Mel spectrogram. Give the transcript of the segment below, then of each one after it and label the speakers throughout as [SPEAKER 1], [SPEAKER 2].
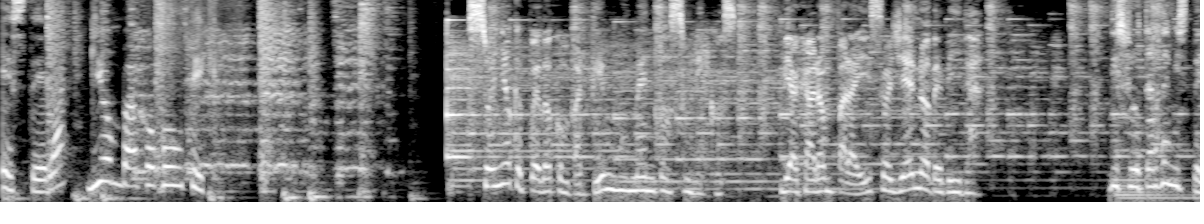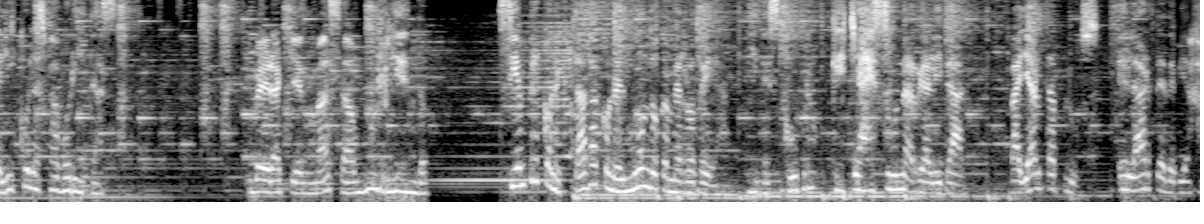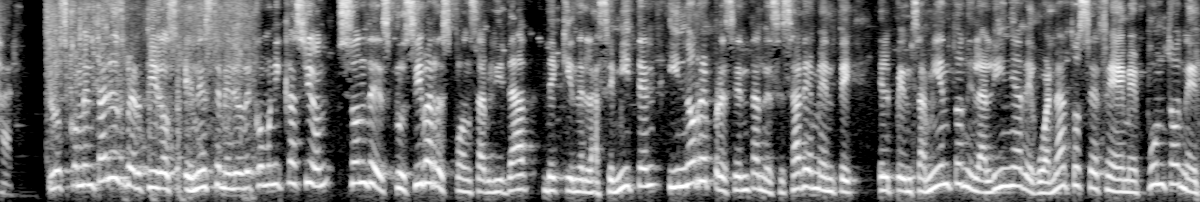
[SPEAKER 1] Estela-Boutique.
[SPEAKER 2] Sueño que puedo compartir momentos únicos. Viajar a un paraíso lleno de vida. Disfrutar de mis películas favoritas. Ver a quien más amo riendo. Siempre conectada con el mundo que me rodea. Y descubro que ya es una realidad. Vallarta Plus, el arte de viajar.
[SPEAKER 3] Los comentarios vertidos en este medio de comunicación son de exclusiva responsabilidad de quienes las emiten y no representan necesariamente el pensamiento ni la línea de guanatosfm.net.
